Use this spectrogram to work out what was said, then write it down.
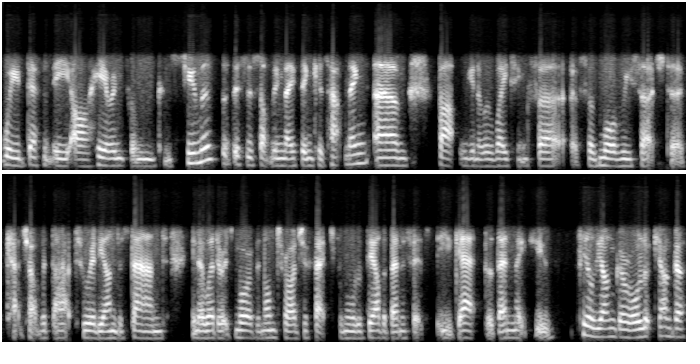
we definitely are hearing from consumers that this is something they think is happening, um, but you know we're waiting for for more research to catch up with that to really understand. You know whether it's more of an entourage effect from all of the other benefits that you get that then make you feel younger or look younger,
